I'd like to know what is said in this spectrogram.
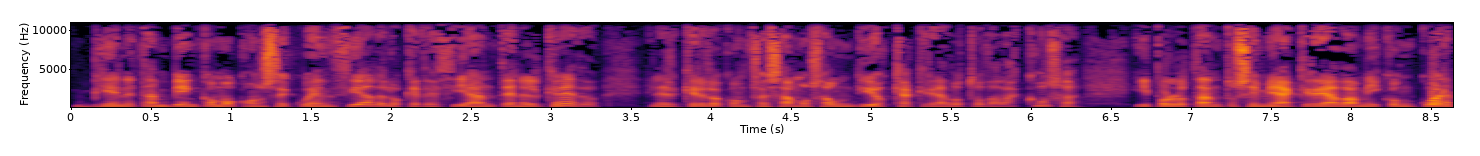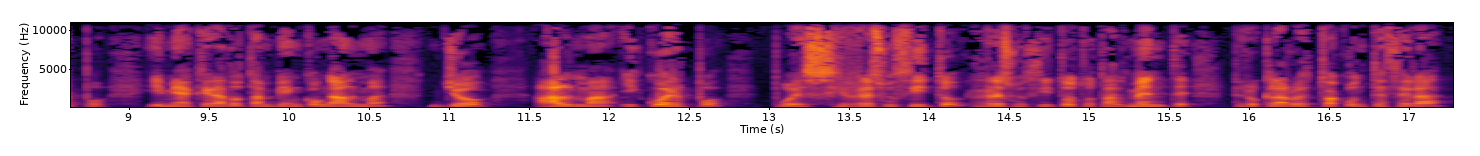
viene también como consecuencia de lo que decía antes en el credo. En el credo confesamos a un Dios que ha creado todas las cosas y por lo tanto se me ha creado a mí con cuerpo y me ha creado también con alma, yo, alma y cuerpo, pues si resucito, resucito totalmente. Pero claro, esto acontecerá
